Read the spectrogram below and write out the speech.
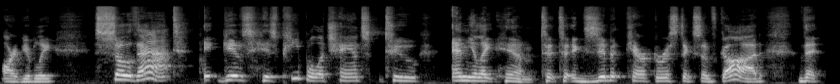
arguably, so that it gives his people a chance to emulate him to, to exhibit characteristics of God that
